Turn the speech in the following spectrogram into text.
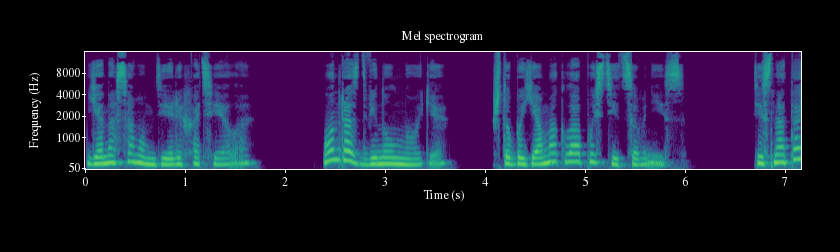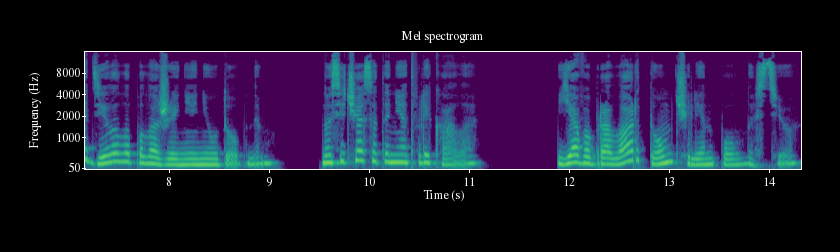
Я на самом деле хотела. Он раздвинул ноги, чтобы я могла опуститься вниз. Теснота делала положение неудобным. Но сейчас это не отвлекало. Я вобрала ртом член полностью.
